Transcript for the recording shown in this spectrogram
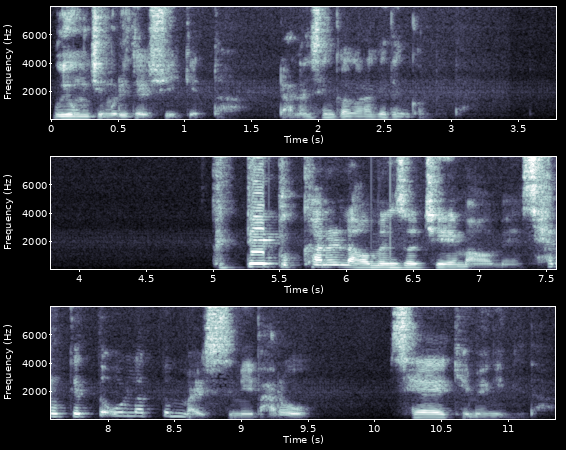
무용지물이 될 수 있겠다라는 생각을 하게 된 겁니다. 그때 북한을 나오면서 제 마음에 새롭게 떠올랐던 말씀이 바로 새 계명입니다.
